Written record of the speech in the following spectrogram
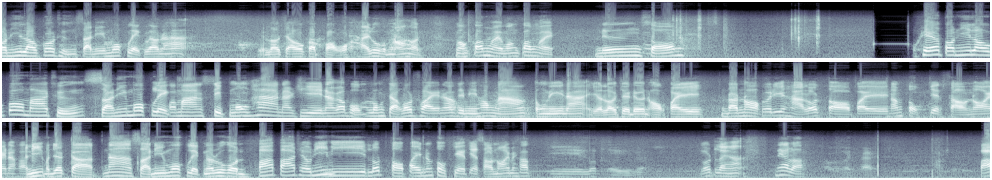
อนนี้เราก็ถึงสถานีมวกเหล็กแล้วนะฮะ เดี๋ยวเราจะเอากระเป๋าถ่ายรูปกับน้องก่อน มองกล้องหน่อย มองกล้องหน่อยหนึ่งสองโอเคแล้วตอนนี้เราก็มาถึงสถานีโมกเหล็กประมาณ 10บโมงหนาทีนะครับผมลงจากรถไฟนะจะมีห้องน้ำตรงนี้นะ เดี๋ยวเราจะเดินออกไปด้านนอกเพื่อที่หารถต่อไปน้ำตกเจ็ดสาวน้อยนะครับอันนี้บรรยากาศหน้าสถานีโมกเหล็กนะทุกคนป้าป้าแถวนี้มีรถต่อไปน้ำตกเจ็ดเจ็ดสาวน้อยไหมครับมีรถเอ๋ยรถอะไรฮะเนี่ยเหรอ ป้า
